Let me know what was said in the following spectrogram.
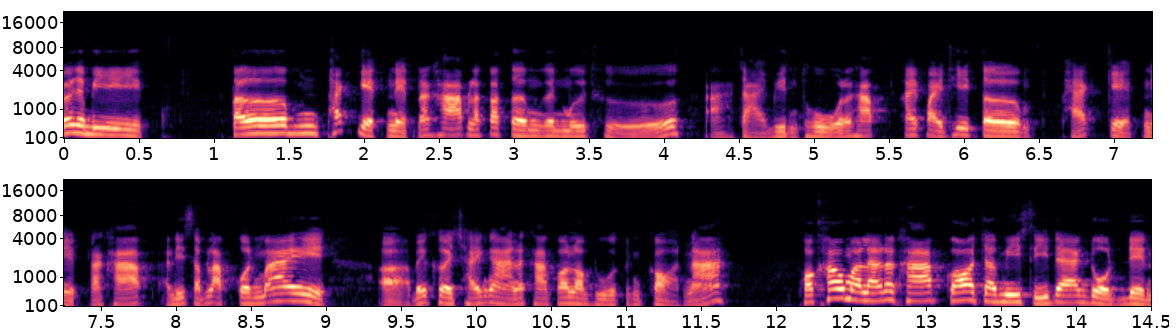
ก็จะมีเติมแพ็กเกจเน็ตนะครับ แล้วก็เติมเงินมือถืออ่าจ่ายบินทูนะครับ ให้ไปที่เติมแพ็กเกจเน็ตนะครับ อันนี้สำหรับคนไม่ ไม่เคยใช้งานนะครับ ก็ลองดูกันก่อนนะ พอเข้ามาแล้วนะครับ ก็จะมีสีแดงโดดเด่น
